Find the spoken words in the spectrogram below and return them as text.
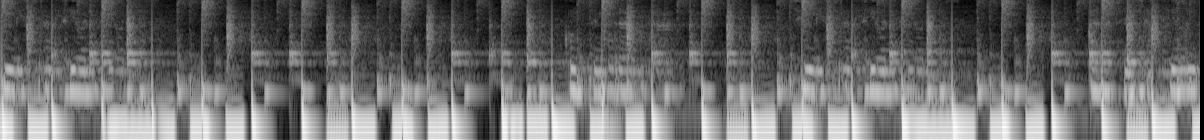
Sin distracciones. Concentrar. Sin distracciones. A la sensación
